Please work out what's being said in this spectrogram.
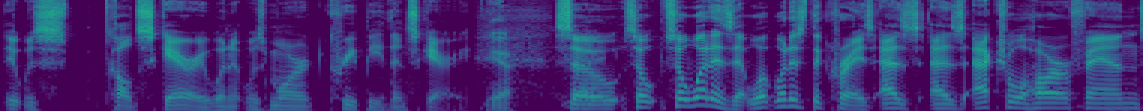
it was called scary when it was more creepy than scary. Yeah. So right. so so what is it? What what is the craze? As as actual horror fans,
